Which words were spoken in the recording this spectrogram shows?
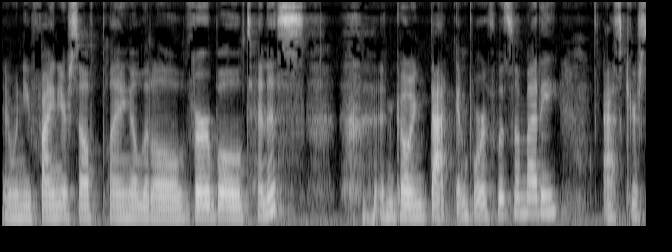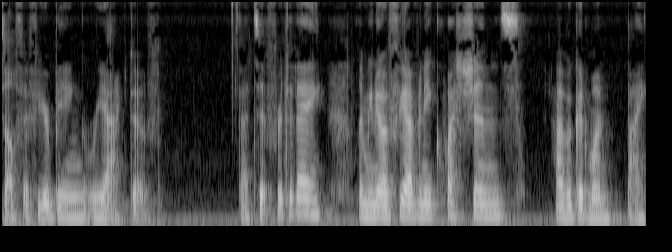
And when you find yourself playing a little verbal tennis and going back and forth with somebody, ask yourself if you're being reactive. That's it for today. Let me know if you have any questions. Have a good one. Bye.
